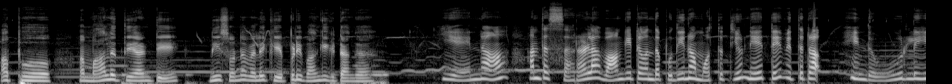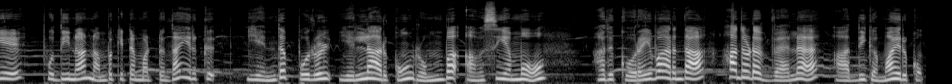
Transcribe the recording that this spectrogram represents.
அப்போ மாலத்தி ஆண்டி நீ சொன்ன விலைக்கு எப்படி வாங்கிக்கிட்டாங்க? ஏன்னா அந்த சரளா வாங்கிட்டு வந்த புதினா மொத்தத்தையும் நேத்தே வித்துட்டா. இந்த ஊர்லயே புதினா நம்ம கிட்ட மட்டும்தான் இருக்கு. எந்த பொருள் எல்லாருக்கும் ரொம்ப அவசியமோ அது குறைவா இருந்தா அதோட விலை அதிகமா இருக்கும்.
